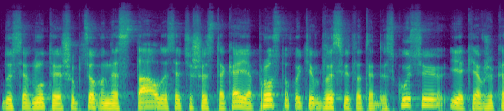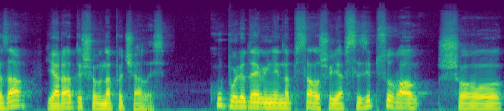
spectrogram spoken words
досягнути, щоб цього не сталося, чи щось таке. Я просто хотів висвітлити дискусію, і як я вже казав, я радий, що вона почалась. Купу людей мені написали, що я все зіпсував, що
